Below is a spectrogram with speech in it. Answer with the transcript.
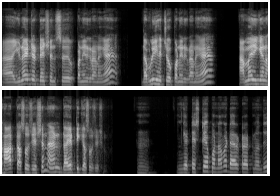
ஆ யுனைட்டட் நேஷன்ஸ் பண்ணியிருக்கிறானுங்க. WHO பண்ணியிருக்கிறானுங்க. American Heart Association and dietetic association. இங்க டெஸ்ட்டே பண்ணாம டைரக்ட்டா எடுத்துன்னு வந்து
